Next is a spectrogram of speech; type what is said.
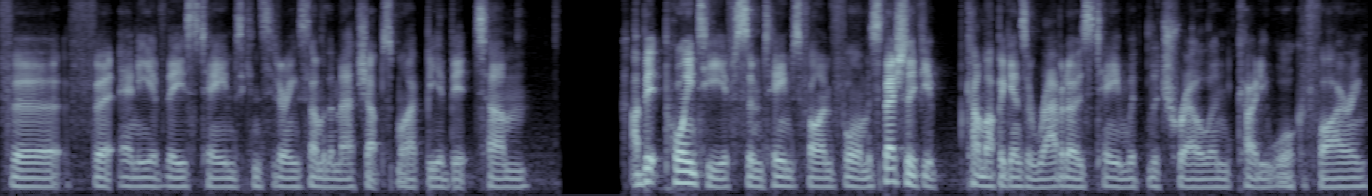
for for any of these teams, considering some of the matchups might be a bit um a bit pointy if some teams find form, especially if you come up against a Rabbitohs team with Latrell and Cody Walker firing.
